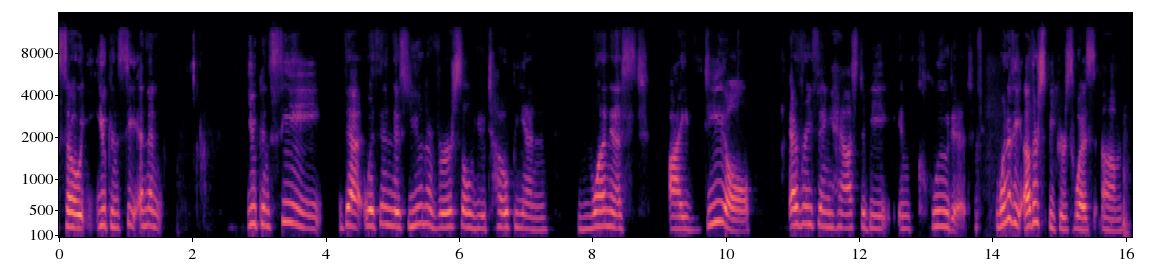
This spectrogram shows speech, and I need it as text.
so you can see and then you can see that within this universal utopian oneist ideal everything has to be included. One of the other speakers was um,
